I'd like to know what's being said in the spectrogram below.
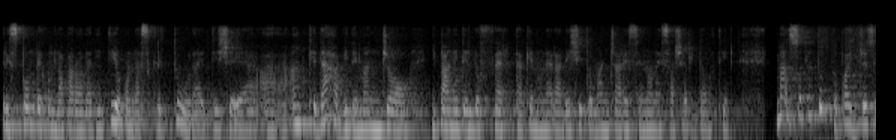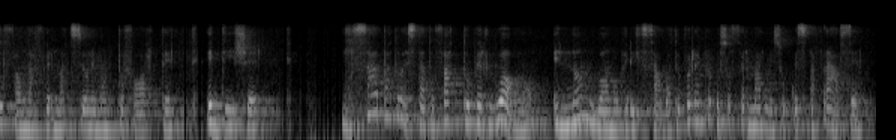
risponde con la parola di Dio, con la scrittura e dice anche Davide mangiò i pani dell'offerta che non era lecito mangiare se non ai sacerdoti. Ma soprattutto poi Gesù fa un'affermazione molto forte e dice il sabato è stato fatto per l'uomo e non l'uomo per il sabato e vorrei proprio soffermarmi su questa frase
